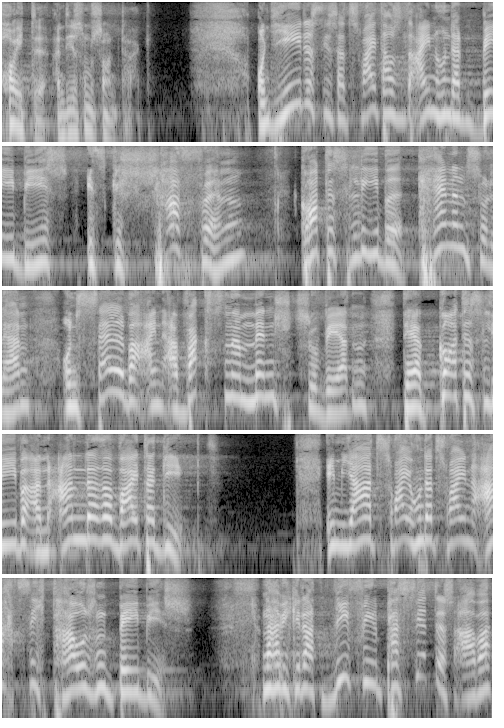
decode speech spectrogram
Heute, an diesem Sonntag. Und jedes dieser 2100 Babys ist geschaffen, Gottes Liebe kennenzulernen und selber ein erwachsener Mensch zu werden, der Gottes Liebe an andere weitergibt. Im Jahr 282.000 Babys. Und da habe ich gedacht, wie viel passiert das aber,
